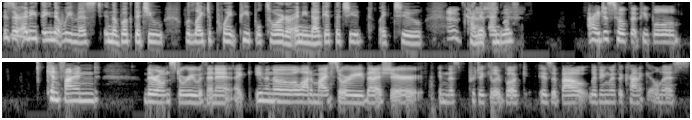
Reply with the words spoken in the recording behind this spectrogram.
Is there mm-hmm. anything that we missed in the book that you would like to point people toward, or any nugget that you'd like to oh, kind of end with? I just hope that people can find their own story within it. Like, even mm-hmm. though a lot of my story that I share in this particular book is about living with a chronic illness,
